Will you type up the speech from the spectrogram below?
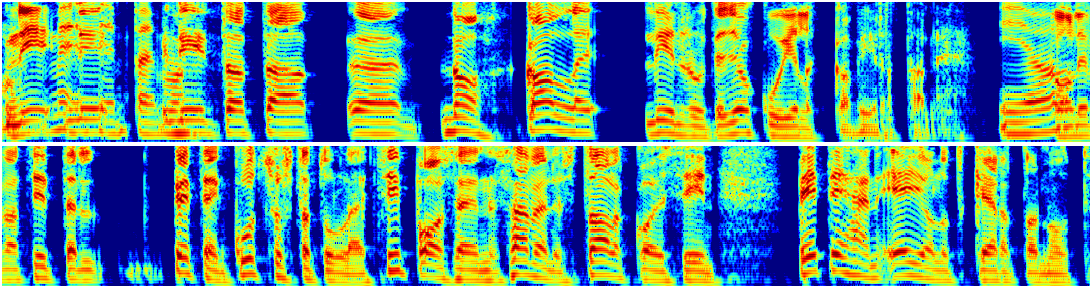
Niin, me niin, eteenpäin vaan. niin tota, no Kalle Lindruut ja joku Ilkka Virtanen. Joo. Olivat sitten Peten kutsusta tulleet Sipooseen sävellystalkoisiin. Petehän ei ollut kertonut,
